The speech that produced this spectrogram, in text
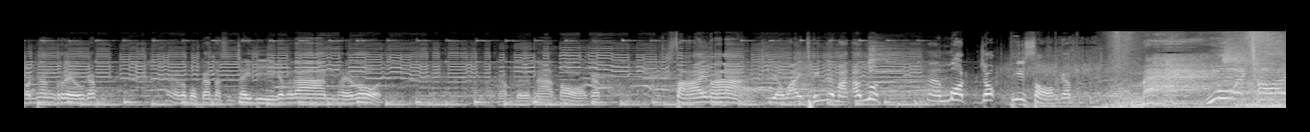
ค่อนข้างเร็วครับ ระบบการตัดสินใจดีครับทางด้านไพโรดนะครับเดินหน้าต่อครับซ้ายมาเกี่ยวไว้ทิ้งด้วยหมัดเอาหลุดเอ่อหมดยกที่ 2 ครับ Muay Thai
